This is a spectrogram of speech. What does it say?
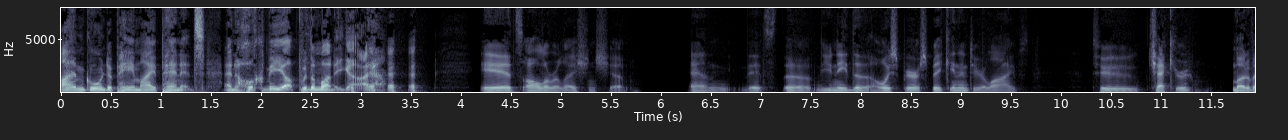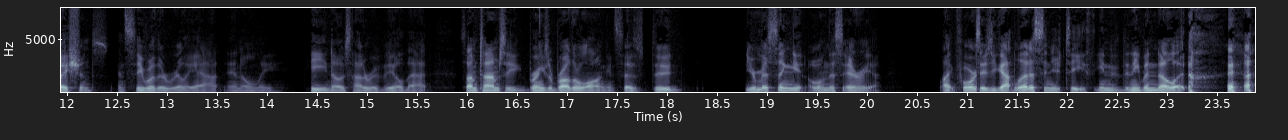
I'm going to pay my penance and hook me up with the money guy. It's all a relationship, and it's the you need the Holy Spirit speaking into your lives to check your motivations and see where they're really at, and only He knows how to reveal that. Sometimes He brings a brother along and says, "Dude, you're missing it on this area." Like Ford says, you got lettuce in your teeth. You didn't even know it,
